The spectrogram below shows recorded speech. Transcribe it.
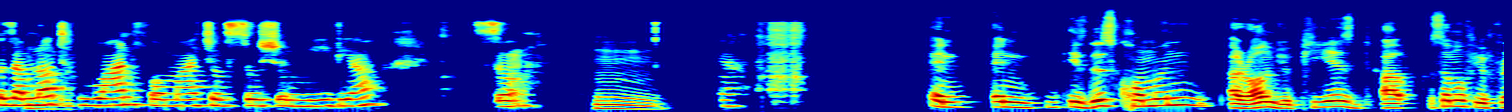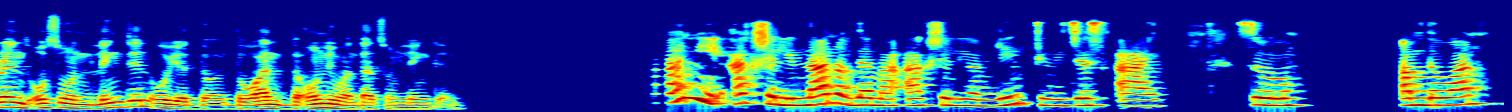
because I'm not hmm. one for much of social media. So mm. yeah. And and is this common around your peers? Are some of your friends also on LinkedIn, or you're the, the one, the only one that's on LinkedIn? Funny, actually, none of them are actually on LinkedIn. It's just I. So I'm the one,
